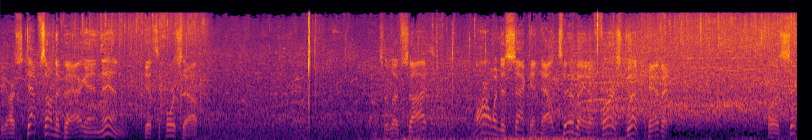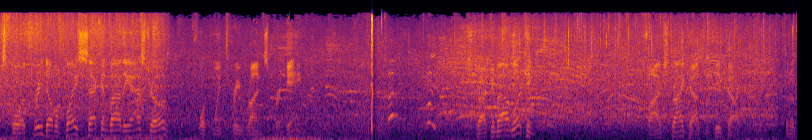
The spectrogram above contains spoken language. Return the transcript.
Villar steps on the bag and then gets the force out. Bouncer left side. Marwin to second. Altuve to first. Good pivot. For a 6-4, 3 double play. Second by the Astros. 4.3 runs per game. Struck him out looking. Five strikeouts for Peacock. Been a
